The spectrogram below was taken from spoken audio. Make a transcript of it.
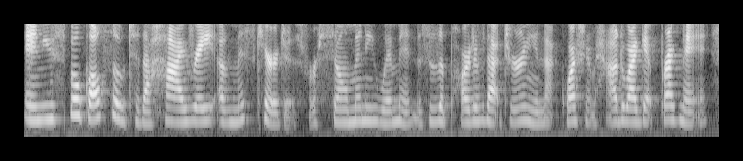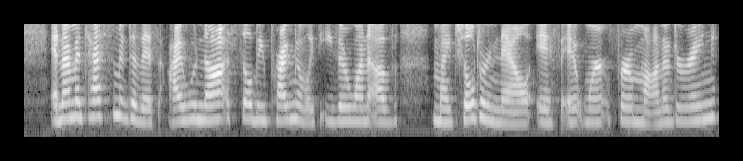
And you spoke also to the high rate of miscarriages for so many women. This is a part of that journey and that question of how do I get pregnant? And I'm a testament to this. I would not still be pregnant with either one of my children now if it weren't for monitoring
